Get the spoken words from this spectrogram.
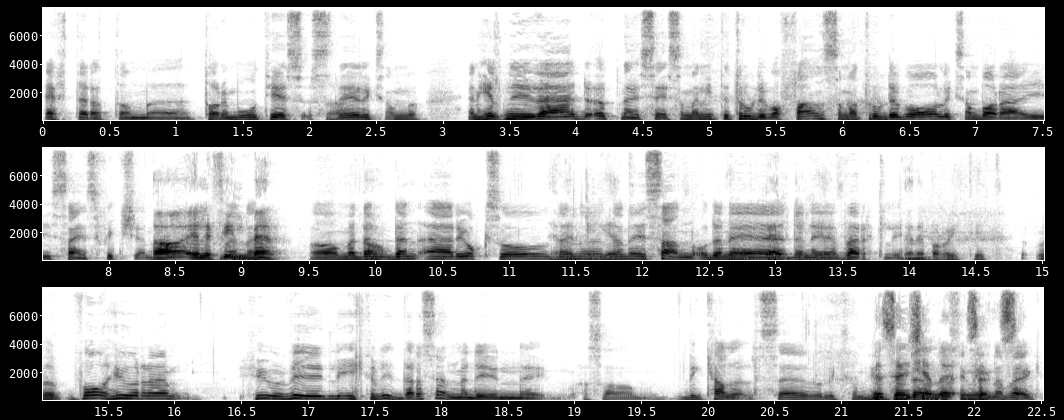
efter att de eh, tar emot Jesus. Det är liksom en helt ny värld öppnar sig som man inte trodde var fanns, som man trodde var liksom bara i science fiction. Ja, eller Men, filmer. eh, ja, men den, Ja. den är ju också, den, är- verklighet. den är sann och den Den är är, den är verklighet. verklig. Den är på riktigt. Eh, Vad, hur, eh, hur gick det vidare sen med din, eh, alltså, din kallelse? Liksom, hur Men sen den kände, sin sen, egna sen, väg?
